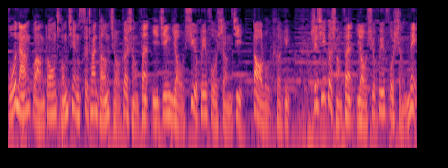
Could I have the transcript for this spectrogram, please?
湖南、广东、重庆、四川等九个省份已经有序恢复省际道路客运，十七个省份有序恢复省内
